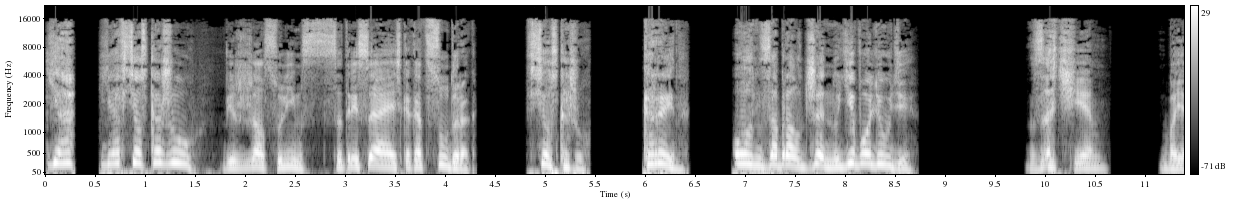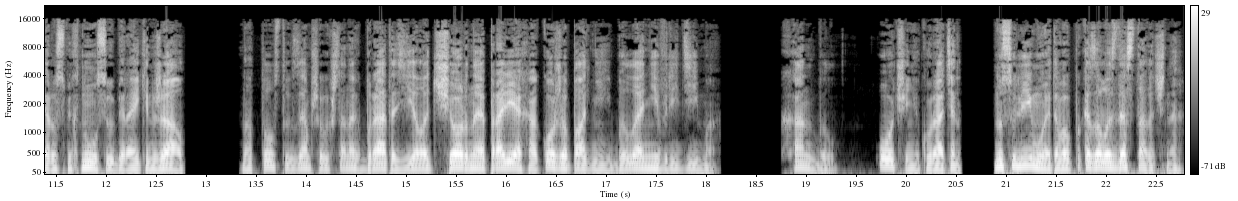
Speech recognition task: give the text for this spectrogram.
«Я «Я все скажу!» — визжал Сулим, сотрясаясь, как от судорог. «Все скажу! Карын! Он забрал Дженну, его люди!» «Зачем?» — бояр усмехнулся, убирая кинжал. На толстых замшевых штанах брата зияла черная прореха, а кожа под ней была невредима. Хан был очень аккуратен, но Сулиму этого показалось достаточно.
